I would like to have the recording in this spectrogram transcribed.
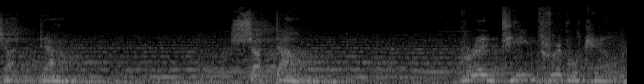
Shut down. Shut down. Red team triple kill.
